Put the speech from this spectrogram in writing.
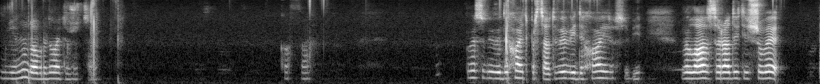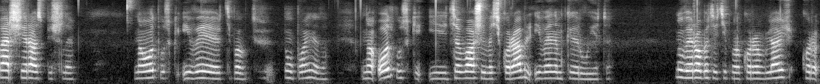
Блін, ну добре, давайте вже це. Кафе. Ви собі видихаєте, представте, ви віддихаєте собі. Ви лазите, радуєтесь, що ви перший раз пішли на отпуск, і ви, типа, ну, поняли? На отпуск, і це ваш весь корабль, і ви ним керуєте. Ну, ви робите, типу, корабля, кор...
